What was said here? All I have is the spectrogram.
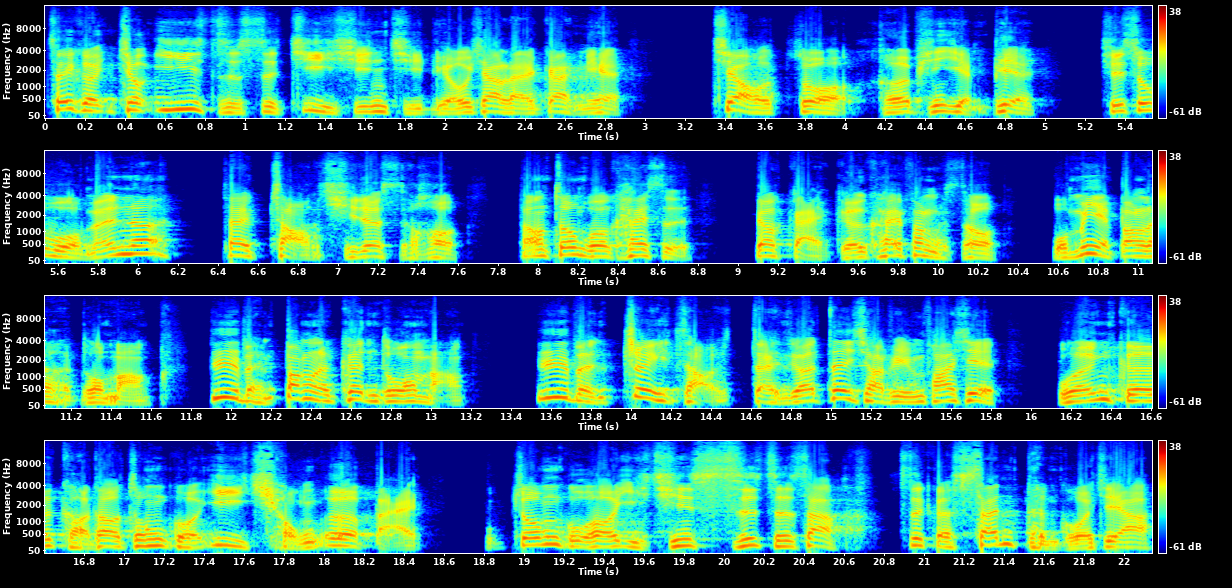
这个就一直是季新吉留下来概念，叫做和平演变。其实我们呢，在早期的时候当中国开始要改革开放的时候，我们也帮了很多忙。日本帮了更多忙。日本最早等着邓小平发现文革搞到中国一穷二白，中国已经实质上是个三等国家，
